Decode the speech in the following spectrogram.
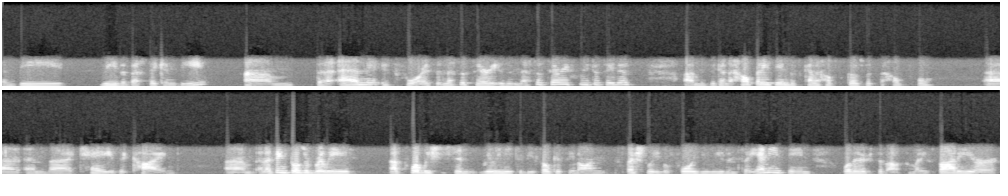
and be be the best they can be. Um, the N is for is it necessary? Is it necessary for you to say this? Um, is it going to help anything? This kind of helps goes with the helpful. Uh, and the K is it kind? Um, and I think those are really that's what we should really need to be focusing on, especially before you even say anything whether it's about somebody's body or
